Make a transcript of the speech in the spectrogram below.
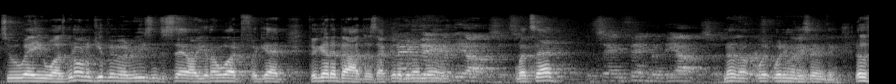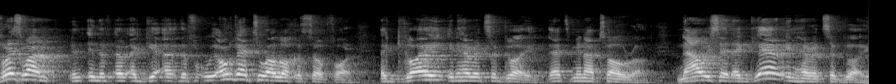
to where he was. We don't want to give him a reason to say, oh, you know what? Forget, forget about this. I could have been thing, in but the opposite. What's that? The same thing, but the opposite. No, no. What, what do you mean the same thing? The first one in, in the, uh, uh, the we only had two halachas so far. A guy inherits a guy. That's minat Torah. Now we said a ger inherits a guy.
